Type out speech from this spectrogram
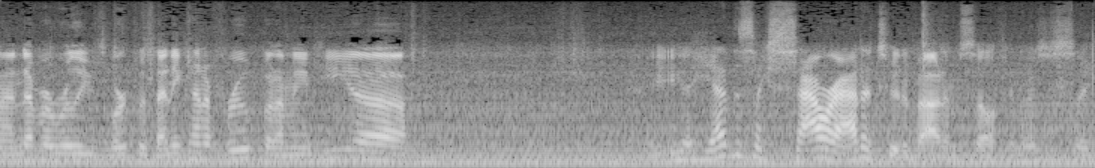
I never really worked with any kind of fruit, but I mean, he uh, he, he had this like sour attitude about himself. Know, it was just like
